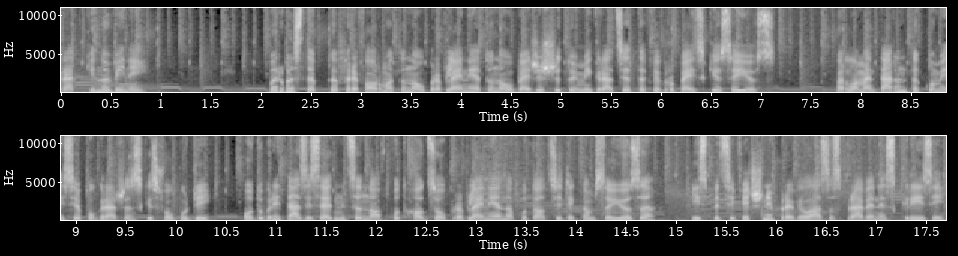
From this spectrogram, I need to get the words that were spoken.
Кратки новини. Първа стъпка в реформата на управлението на обежището и миграцията в Европейския съюз. Парламентарната комисия по граждански свободи одобри тази седмица нов подход за управление на потоците към Съюза и специфични правила за справяне с кризи.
